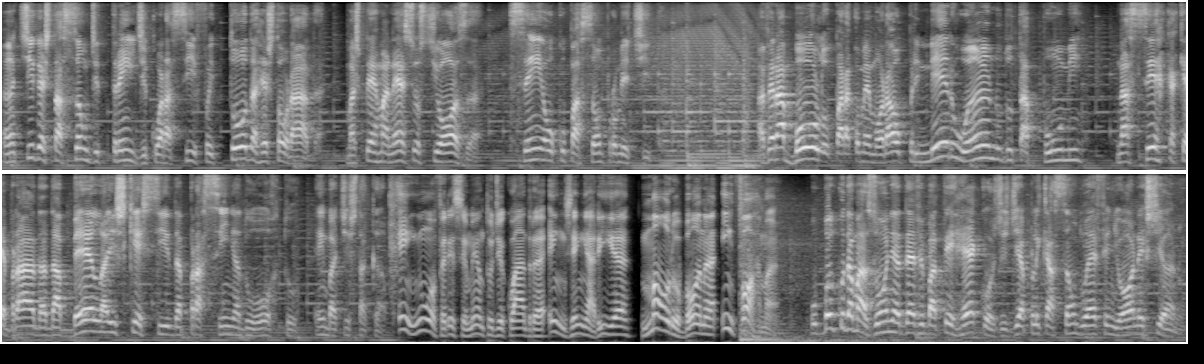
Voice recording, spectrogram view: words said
A antiga estação de trem de Coraci foi toda restaurada, mas permanece ociosa, sem a ocupação prometida. Haverá bolo para comemorar o primeiro ano do tapume na cerca quebrada da bela e esquecida Pracinha do Horto, em Batista Campos. Em um oferecimento de quadra Engenharia, Mauro Bona informa. O Banco da Amazônia deve bater recorde de aplicação do FNO neste ano,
